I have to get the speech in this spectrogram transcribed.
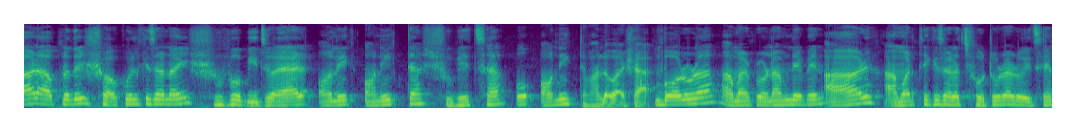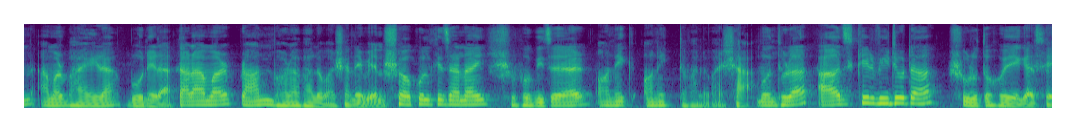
আর আপনাদের সকলকে জানাই শুভ বিজয়ার অনেক অনেকটা শুভেচ্ছা ও অনেকটা ভালোবাসা। বড়রা আমার প্রণাম নেবেন, আর আমার থেকে যারা ছোটরা রয়েছেন, আমার ভাইয়েরা, বোনেরা, তারা আমার প্রাণ ভরা ভালোবাসা নেবেন। সকলকে জানাই শুভ বিজয়ার অনেক অনেকটা ভালোবাসা। বন্ধুরা, আজকের ভিডিওটা শুরু তো হয়ে গেছে।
